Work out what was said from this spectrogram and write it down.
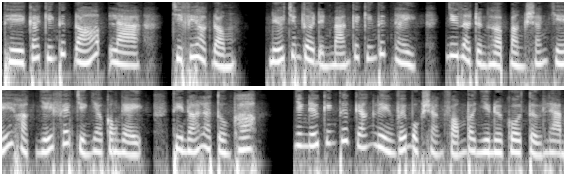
thì các kiến thức đó là chi phí hoạt động. Nếu chúng tôi định bán cái kiến thức này như là trường hợp bằng sáng chế hoặc giấy phép chuyển giao công nghệ thì nó là tồn kho. Nhưng nếu kiến thức gắn liền với một sản phẩm bao nhiêu cô tự làm,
